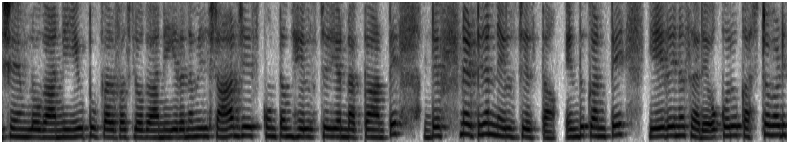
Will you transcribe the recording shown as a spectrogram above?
విషయంలో కానీ యూట్యూబ్ పర్పస్లో కానీ ఏదైనా మీరు స్టార్ట్ చేసుకుంటాం హెల్ప్ చేయండి అక్క అంటే డెఫినెట్గా హెల్ప్ చేస్తా. ఎందుకంటే ఏదైనా సరే ఒకరు కష్టపడి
